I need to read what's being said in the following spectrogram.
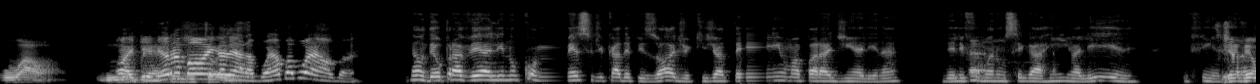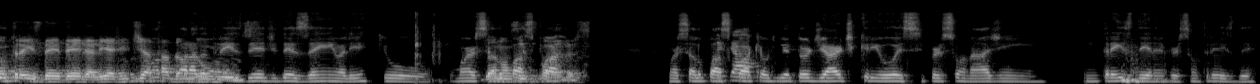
Uau! Ó, em primeira mão, hein, galera? Boeba, boeba. Não, deu para ver ali no começo de cada episódio que já tem uma paradinha ali, né? Dele é. fumando um cigarrinho ali, enfim. Você já viu um 3D dele ali, a gente já tá dando parada uns... 3D de desenho ali que o, Marcelo Pascoal, Marcelo Pascoal, que é o diretor de arte, criou esse personagem em 3D, né? Versão 3D.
